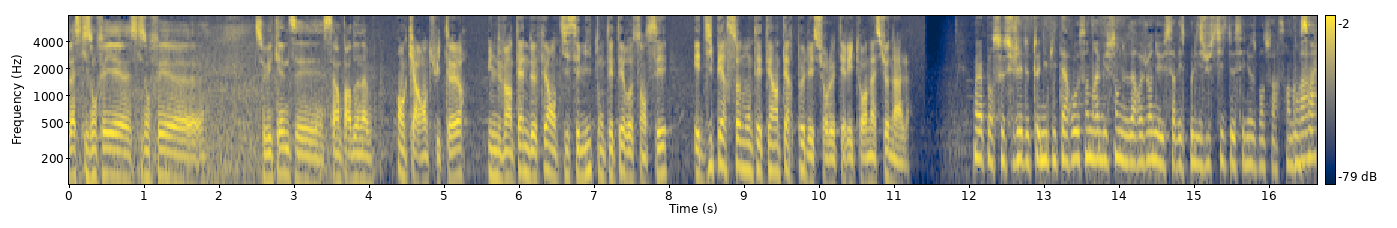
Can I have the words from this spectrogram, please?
Là, ce qu'ils ont fait, ce, qu'ils ont fait euh, ce week-end, c'est impardonnable. En 48 heures, une vingtaine de faits antisémites ont été recensés et dix personnes ont été interpellées sur le territoire national. Voilà pour ce sujet de Tony Pitaro. Sandra Busson nous a rejoint du service police-justice de CNews. Bonsoir Sandra. Bonsoir.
